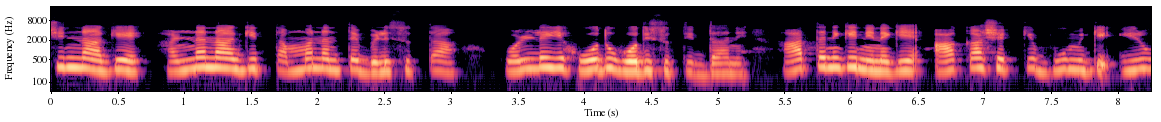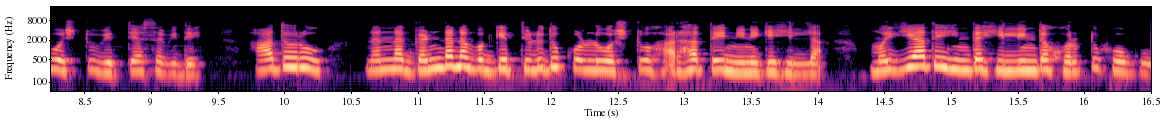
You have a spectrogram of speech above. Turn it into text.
ಚಿನ್ನಾಗೆ ಅಣ್ಣನಾಗಿ ತಮ್ಮನಂತೆ ಬೆಳೆಸುತ್ತಾ ಒಳ್ಳೆಯ ಓದು ಓದಿಸುತ್ತಿದ್ದಾನೆ. ಆತನಿಗೆ ನಿನಗೆ ಆಕಾಶಕ್ಕೆ ಭೂಮಿಗೆ ಇರುವಷ್ಟು ವ್ಯತ್ಯಾಸವಿದೆ. ಆದರೂ ನನ್ನ ಗಂಡನ ಬಗ್ಗೆ ತಿಳಿದುಕೊಳ್ಳುವಷ್ಟು ಅರ್ಹತೆ ನಿನಗೆ ಇಲ್ಲ. ಮರ್ಯಾದೆಯಿಂದ ಇಲ್ಲಿಂದ ಹೊರಟು ಹೋಗು.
